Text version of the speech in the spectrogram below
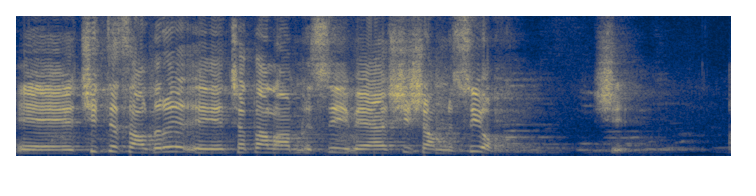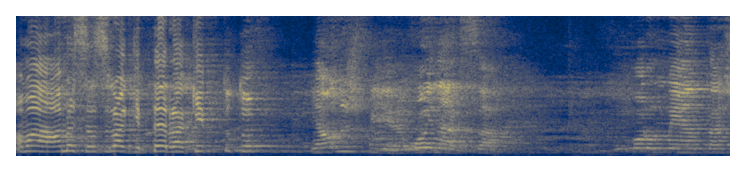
eee, çifte saldırı eee, çatal hamlesi veya şiş hamlesi yok. Şi- ama hamle sırası rakipte rakip tutup yanlış bir yere oynarsa korunmayan taş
